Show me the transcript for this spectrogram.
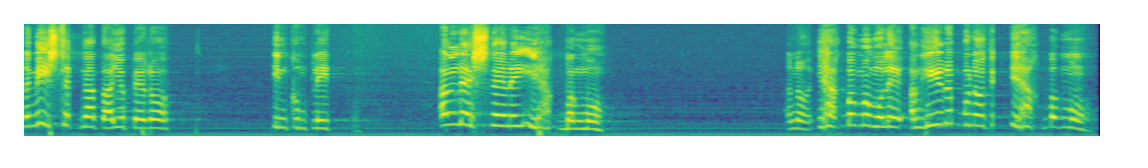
Na may step nga tayo pero incomplete. Unless na yan ay ihakbang mo. Ano, ihakbang mo muli. Ang hirap bunutin, ihakbang mo.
